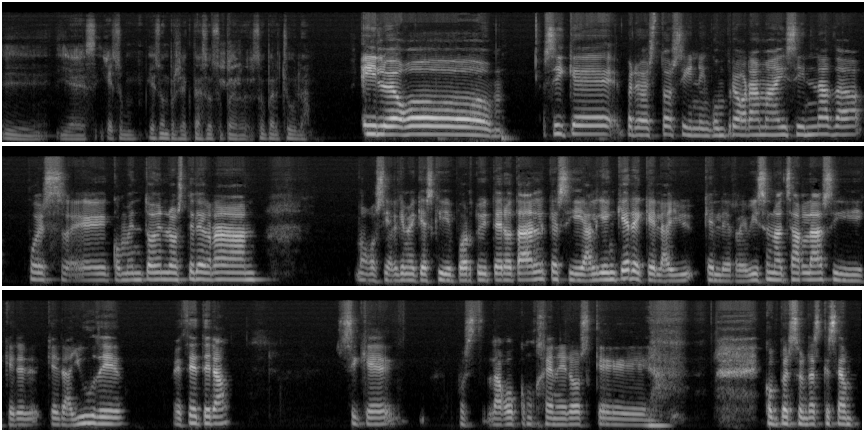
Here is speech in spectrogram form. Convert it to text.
y, es, y, es, un, y es un proyectazo súper super chulo. Y luego sí que, pero esto sin ningún programa y sin nada, pues eh, comento en los Telegram, o si alguien me quiere escribir por Twitter o tal, que si alguien quiere que, que le revise una charla, y que, que le ayude, etcétera, sí que pues la hago con géneros que, con personas que sean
